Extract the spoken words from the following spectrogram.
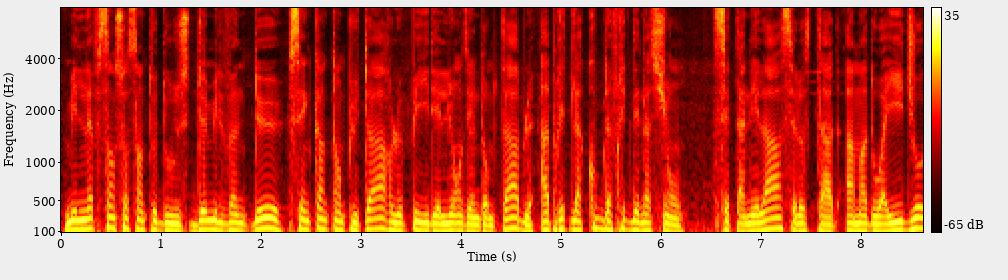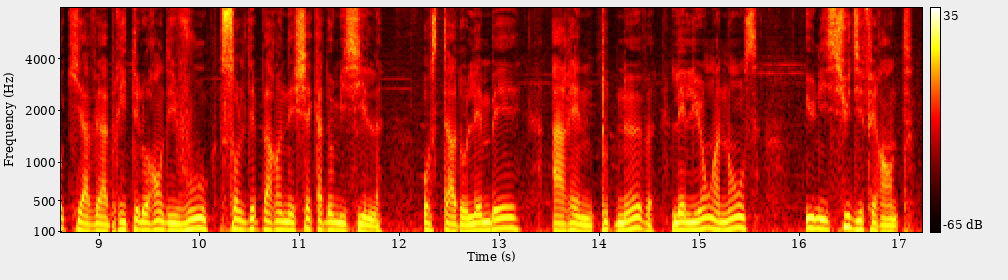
1972-2022, 50 ans plus tard, le pays des Lions indomptables abrite la Coupe d'Afrique des Nations. Cette année-là, c'est le stade Amadou Ahidjo qui avait abrité le rendez-vous, soldé par un échec à domicile. Au stade Olembe, arène toute neuve, les Lions annoncent une issue différente.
